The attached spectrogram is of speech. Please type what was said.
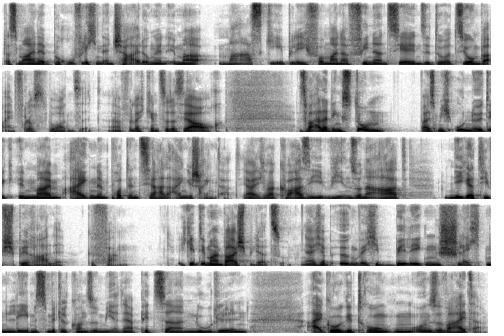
dass meine beruflichen Entscheidungen immer maßgeblich von meiner finanziellen Situation beeinflusst worden sind. Ja, vielleicht kennst du das ja auch. Es war allerdings dumm, weil es mich unnötig in meinem eigenen Potenzial eingeschränkt hat. Ja, ich war quasi wie in so einer Art Negativspirale gefangen. Ich gebe dir mal ein Beispiel dazu. Ja, ich habe irgendwelche billigen, schlechten Lebensmittel konsumiert. Ja, Pizza, Nudeln, Alkohol getrunken und so weiter.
